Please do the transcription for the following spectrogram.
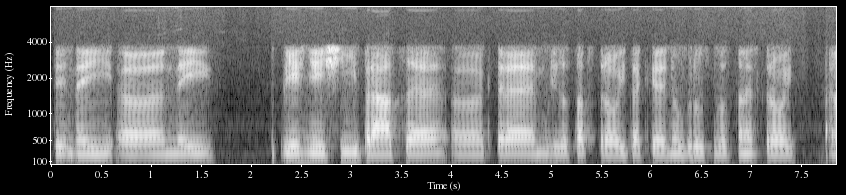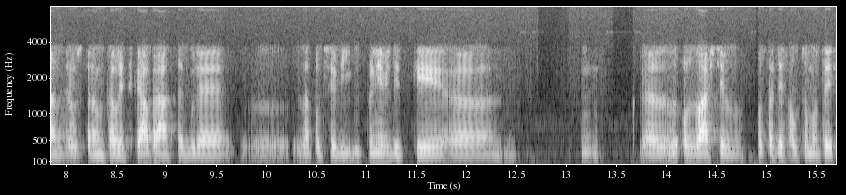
ty nej, nej běžnější práce, eh, které může zastat stroj, tak jednou v budoucnu zastane stroj. A na druhou stranu ta lidská práce bude eh, zapotřebí úplně vždycky, eh, obzvláště v podstatě v automotiv,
